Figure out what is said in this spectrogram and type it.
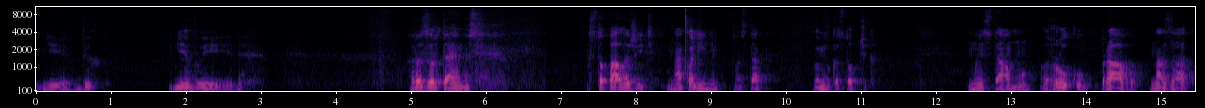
І вдих. І видих. Розгортаємось. Стопа лежить на коліні. Ось так. Гомілкостопчик. Ми ставимо руку праву назад.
